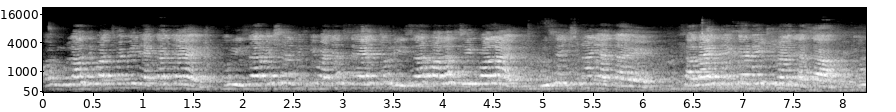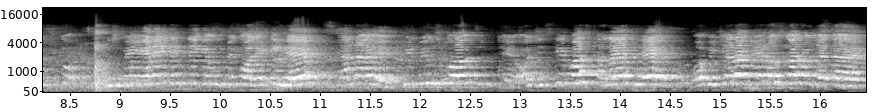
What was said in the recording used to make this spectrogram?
और मुलाजिमत में भी देखा जाए तो रिजर्वेशन की वजह से जो रिज़र्व वाला सीट वाला है, उसे चुना जाता है। सलाह देकर नहीं चुना जाता। उसको, उसमें ये नहीं देखते कि उसमें क्वालिटी है या ना है। फिर भी उसको चुनते हैं। और जिसके पास सलाहियत है, वो बेचारा बेरोजगार हो जाता है।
